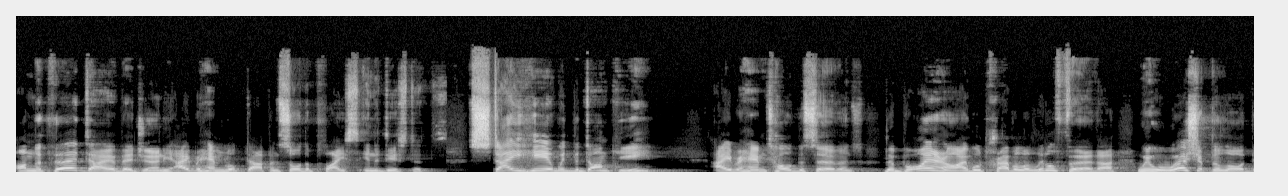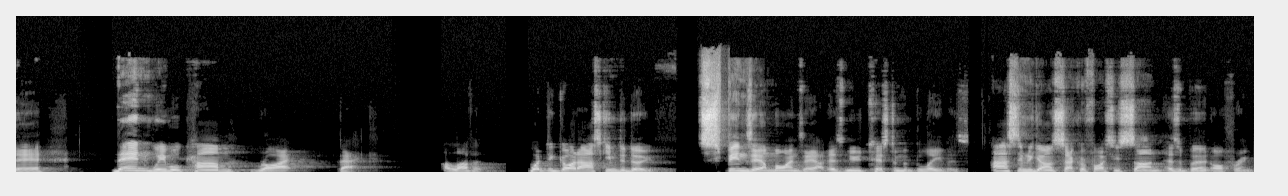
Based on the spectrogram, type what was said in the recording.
On the third day of their journey, Abraham looked up and saw the place in the distance. Stay here with the donkey, Abraham told the servants. The boy and I will travel a little further. We will worship the Lord there. Then we will come right back. I love it. What did God ask him to do? Spins our minds out as New Testament believers. Asked him to go and sacrifice his son as a burnt offering.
